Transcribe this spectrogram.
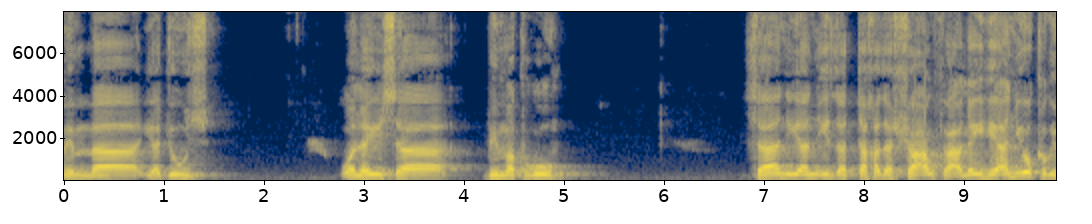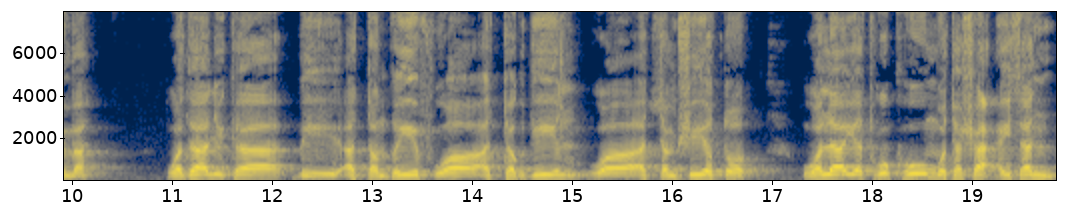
مما يجوز وليس بمكروه. ثانيا إذا اتخذ الشعر فعليه أن يكرمه وذلك بالتنظيف والترجيل والتمشيط ولا يتركه متشعثا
